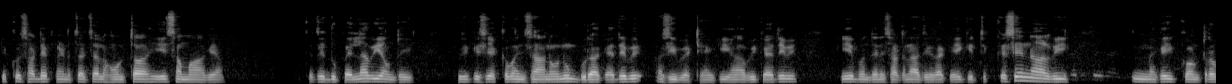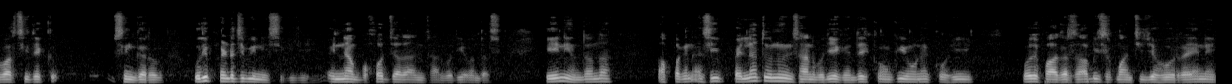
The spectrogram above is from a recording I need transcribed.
ਦੇਖੋ ਸਾਡੇ ਪਿੰਡ ਤਾਂ ਚੱਲ ਹੁਣ ਤਾਂ ਇਹ ਸਮਾਂ ਆ ਗਿਆ। ਕਿਤੇ ਤੋਂ ਪਹਿਲਾਂ ਵੀ ਆਉਂਦੇ, ਤੁਸੀਂ ਕਿਸੇ ਇੱਕ ਇਨਸਾਨ ਉਹਨੂੰ ਬੁਰਾ ਕਹਿ ਦੇਵੇ, ਅਸੀਂ ਬੈਠੇ ਹਾਂ ਕਿ ਹਾਂ ਵੀ ਕਹਿ ਦੇਵੇ ਕਿ ਇਹ ਬੰਦੇ ਨੇ ਸਾਡੇ ਨਾਲ ਅੱਜ ਤੱਕ ਇਹ ਕੀਤੀ। ਕਿਸੇ ਨਾਲ ਵੀ ਮੈਂ ਕਹੀ ਕੰਟਰੋਵਰਸੀ ਤੇ ਇੱਕ ਸਿੰਗਰ ਉਹਦੀ ਪਿੰਡ 'ਚ ਵੀ ਨਹੀਂ ਸੀਗੀ ਜੀ। ਇੰਨਾ ਬਹੁਤ ਜ਼ਿਆਦਾ ਇਨਸਾਨ ਵਧੀਆ ਬੰਦਾ ਸੀ। ਇਹ ਨਹੀਂ ਹੁੰਦਾ ਹੁੰਦਾ ਆਪਾਂ ਕਹਿੰਦੇ ਅਸੀਂ ਪਹਿਲਾਂ ਤੋਂ ਉਹਨੂੰ ਇਨਸਾਨ ਵਧੀਆ ਕਹਿੰਦੇ ਸੀ ਕਿਉਂਕਿ ਉਹਨੇ ਕੋਈ ਉਹਦੇ ਫਾਦਰ ਸਾਹਿਬ ਵੀ ਸਰਪੰਚੀ ਜੇ ਹੋਰ ਰਹੇ ਨੇ।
